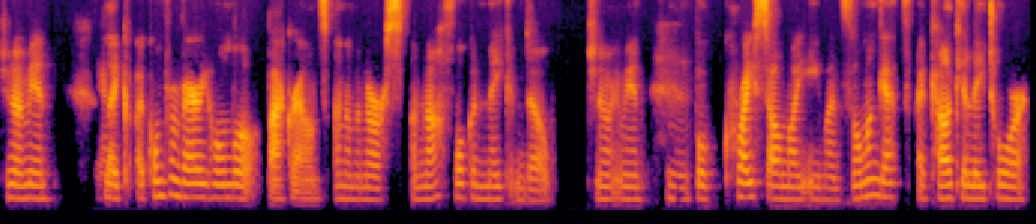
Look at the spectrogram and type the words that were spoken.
Do you know what I mean? Yeah. Like I come from very humble backgrounds, and I'm a nurse. I'm not fucking making dough. Do you know what I mean? Mm. But Christ Almighty, when someone gets a calculator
